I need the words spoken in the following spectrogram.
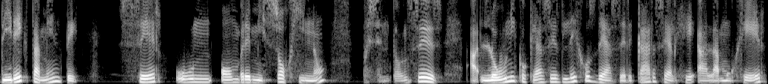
directamente ser un hombre misógino, pues entonces lo único que hace es, lejos de acercarse al, a la mujer,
